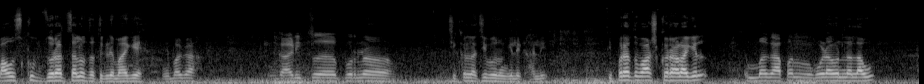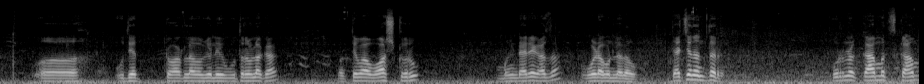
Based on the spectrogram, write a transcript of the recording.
पाऊस खूप जोरात चालू होता तिकडे मागे. हे बघा. गाडीचं पूर्ण चिखलाची भरून गेली खाली. ती परत वॉश करावं लागेल. मग आपण गोडाऊनला लावू. उद्या टॉरला वगैरे उतरवला का? मग तेव्हा वॉश करू. मग डायरेक्ट आता गोडाऊनला लावू. त्याच्यानंतर पूर्ण कामच काम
